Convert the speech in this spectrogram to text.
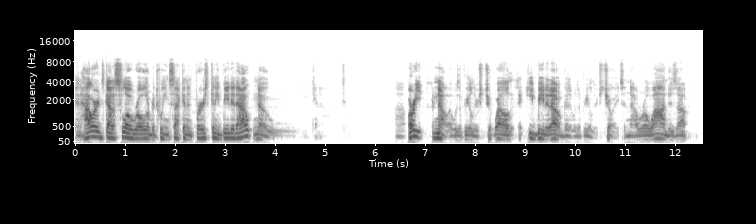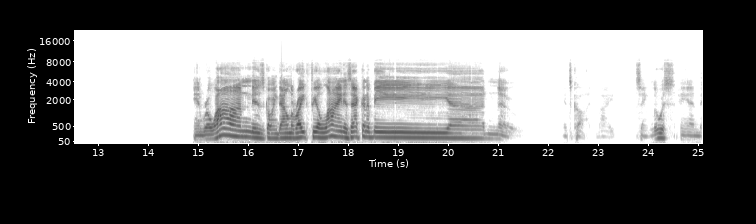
And Howard's got a slow roller between second and first. Can he beat it out? No, he cannot. Uh, or he, no, it was a fielder's choice. Well, he beat it out because it was a fielder's choice. And now Rowand is up and Rowand is going down the right field line. Is that going to be uh, no? It's caught by St. Louis, and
